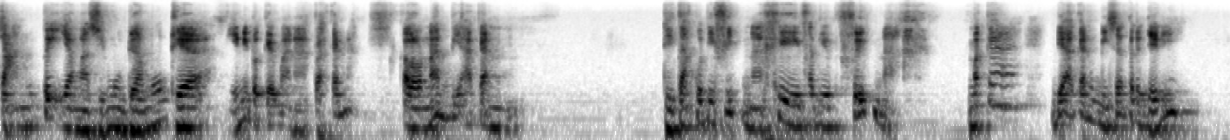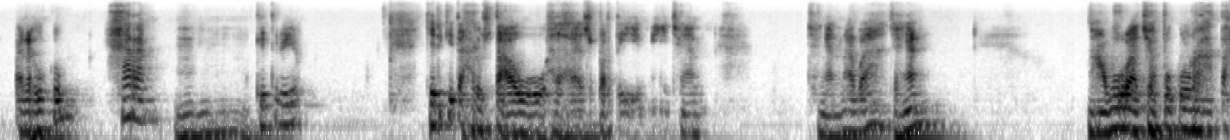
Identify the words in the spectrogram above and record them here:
cantik, yang masih muda-muda, ini bagaimana? Bahkan kalau nanti akan ditakuti fitnah, fitnah, maka dia akan bisa terjadi pada hukum haram. Hmm, gitu ya. Jadi kita harus tahu hal-hal seperti ini. Jangan jangan apa? Jangan ngawur aja pukul rata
